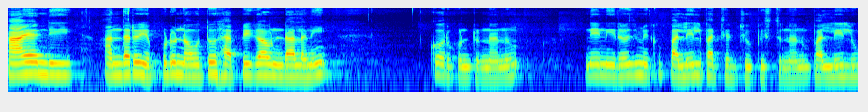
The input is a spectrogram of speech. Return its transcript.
హాయ్ అండి. అందరూ ఎప్పుడు నవ్వుతూ హ్యాపీగా ఉండాలని కోరుకుంటున్నాను. నేను ఈరోజు మీకు పల్లీలు పచ్చడి చూపిస్తున్నాను. పల్లీలు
